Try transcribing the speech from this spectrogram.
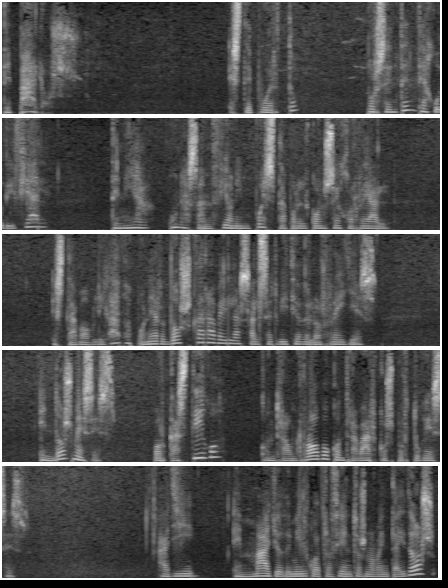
de Palos. Este puerto, por sentencia judicial, tenía una sanción impuesta por el Consejo Real. Estaba obligado a poner dos carabelas al servicio de los reyes en dos meses, por castigo contra un robo contra barcos portugueses. Allí, en mayo de 1492,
